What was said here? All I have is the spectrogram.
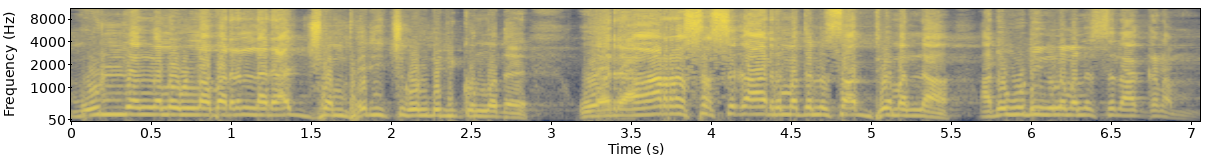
മൂല്യങ്ങളുള്ളവരല്ല രാജ്യം ഭരിച്ചു കൊണ്ടിരിക്കുന്നത് ഒരാർ എസ് എസ്സുകാരും അതിന് സാധ്യമല്ല. അതുകൂടി നിങ്ങൾ മനസ്സിലാക്കണം.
